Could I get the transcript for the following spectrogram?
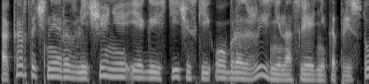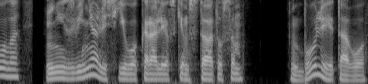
а карточные развлечения и эгоистический образ жизни наследника престола не извинялись его королевским статусом. Более того,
